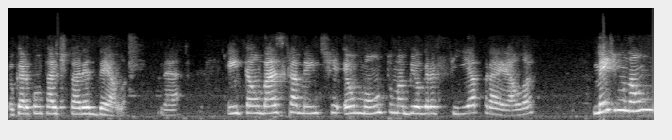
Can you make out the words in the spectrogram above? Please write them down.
eu quero contar a história dela, né? Então, basicamente, eu monto uma biografia para ela, mesmo não,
